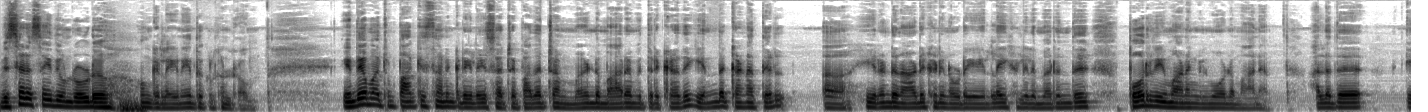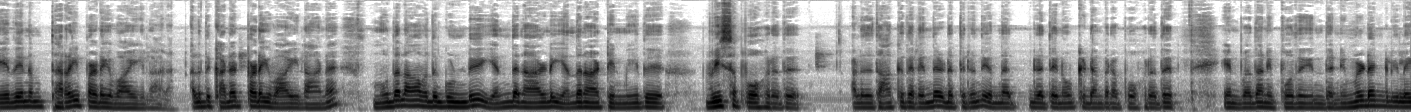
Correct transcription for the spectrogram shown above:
விசேட செய்தி ஒன்றோடு உங்களை இணைத்துக் கொள்கின்றோம். இந்தியா மற்றும் பாகிஸ்தானுக்கு இடையிலே சற்று பதற்றம் மீண்டும் ஆரம்பித்திருக்கிறது. எந்த கணத்தில் இரண்டு நாடுகளினுடைய எல்லைகளிலுமிருந்து போர் விமானங்கள் மூலமான அல்லது ஏதேனும் தரைப்படை வாயிலான அல்லது கடற்படை வாயிலான முதலாவது குண்டு எந்த நாடு எந்த நாட்டின் மீது வீசப்போகிறது அல்லது தாக்குதல் எந்த இடத்திலிருந்து எந்த இடத்தை நோக்கி இடம்பெறப் போகிறது என்பதுதான் இப்போது இந்த நிமிடங்களிலே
